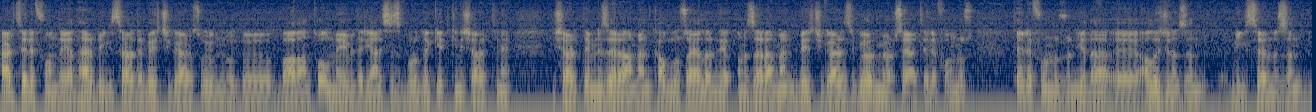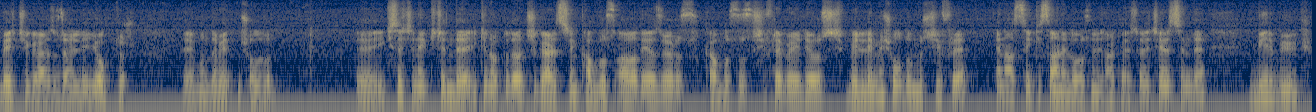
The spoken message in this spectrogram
Her telefonda ya da her bilgisayarda 5 GHz uyumlu e, bağlantı olmayabilir. Yani siz buradaki etkin işaretini işaretlemenize rağmen, kablosuz ayarlarını yapmanıza rağmen 5 GHz'i görmüyorsa eğer telefonunuz, telefonunuzun ya da e, alıcınızın, bilgisayarınızın 5 GHz özelliği yoktur. E, bunu da belirtmiş olalım. E, iki seçenek içinde 2.4 GHz için kablosuz ağı da yazıyoruz. Kablosuz şifre belirliyoruz. Belirlemiş olduğumuz şifre en az 8 haneli olsun arkadaşlar. İçerisinde bir büyük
